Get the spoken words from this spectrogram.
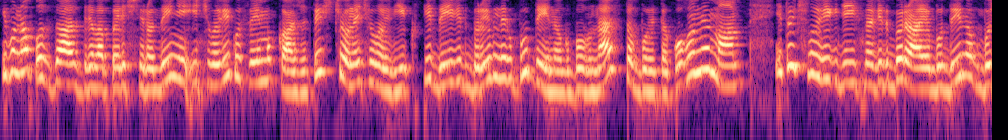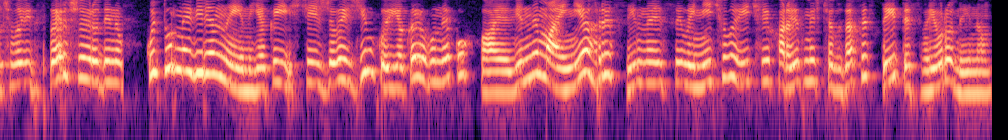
І вона позаздріла першій родині, і чоловіку своєму каже: Ти що, не чоловік, піди відбери в них будинок, бо в нас з тобою такого нема. І той чоловік дійсно відбирає будинок, бо чоловік з першої родини. Культурний вірянин, який ще й живе з жінкою, яка його не кохає. Він не має ні агресивної сили, ні чоловічої харизми, щоб захистити свою родину.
